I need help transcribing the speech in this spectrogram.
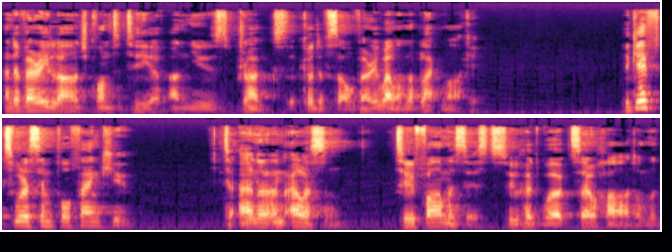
and a very large quantity of unused drugs that could have sold very well on the black market. The gifts were a simple thank you to Anna and Alison, two pharmacists who had worked so hard on the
